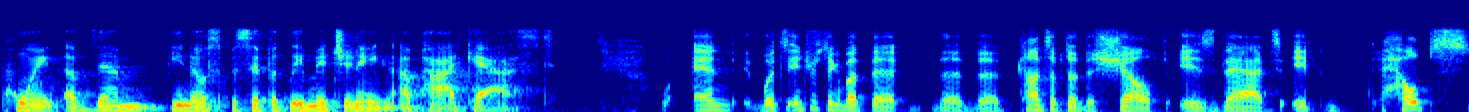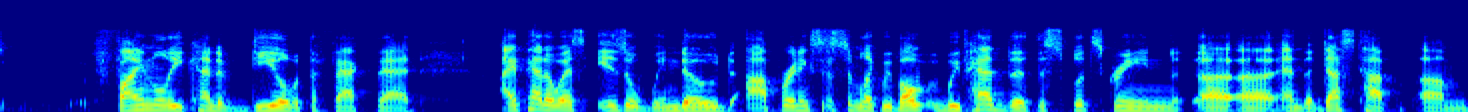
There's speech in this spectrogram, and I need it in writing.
point of them, you know, specifically mentioning a podcast. And what's interesting about that the the concept of the shelf is that it helps finally kind of deal with the fact that iPad OS is a windowed operating system. Like we've all we've had the the split screen uh, uh, and the desktop um,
